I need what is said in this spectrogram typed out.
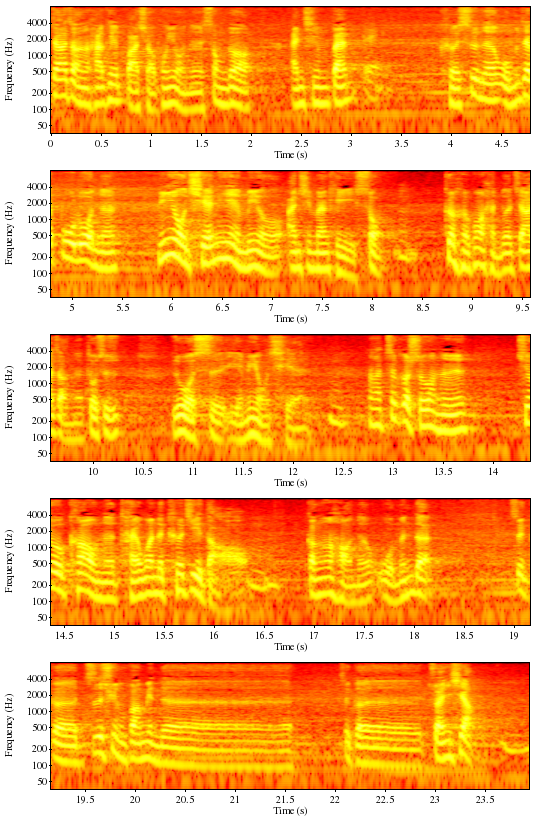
家长还可以把小朋友呢送到安亲班。对，可是呢，我们在部落呢。你有钱，你也没有安心班可以送，嗯，更何况很多家长呢都是弱势，也没有钱，嗯，那这个时候呢，就靠呢台湾的科技岛，嗯，刚刚好呢，我们的这个资讯方面的这个专项，嗯，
